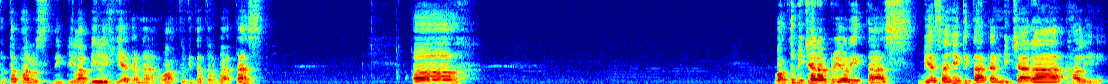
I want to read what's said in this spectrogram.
tetap harus dipilah-pilih ya karena waktu kita terbatas. Uh, waktu bicara prioritas, biasanya kita akan bicara hal ini.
